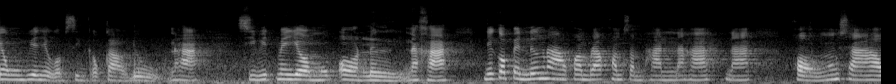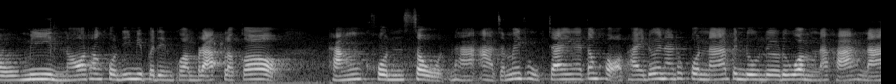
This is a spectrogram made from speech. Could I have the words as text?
ยังวงเวียนอยู่กับสิ่งเก่าๆอยู่นะคะ ชีวิตไม่ยอมมุกออนเลยนะคะ นี่ก็เป็นเรื่องราวความรักความสัมพันธ์นะคะนะ ของชาวมีนเนาะทั้งคนที่มีประเด็นความรักแล้วก็ทั้งคนโสดนะคะอาจจะไม่ถูกใจไงต้องขออภัยด้วยนะทุกคนนะเป็นดวงโดยรวมนะคะนะ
